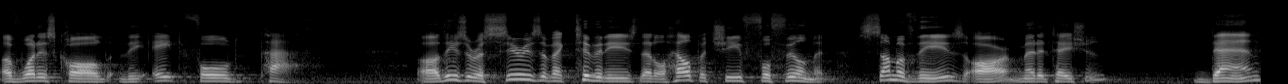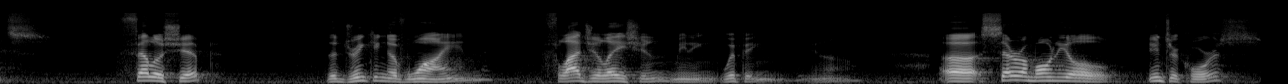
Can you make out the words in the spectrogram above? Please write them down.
of what is called the Eightfold Path. Uh, these are a series of activities that will help achieve fulfillment. Some of these are meditation, dance, fellowship, the drinking of wine, flagellation, meaning whipping, you know, uh, ceremonial intercourse,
